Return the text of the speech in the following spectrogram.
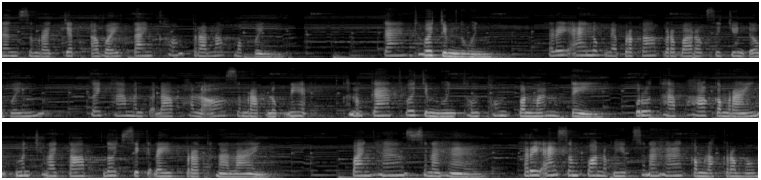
និងសម្រេចចិត្តអ្វីតែងខុសត្រឡប់មកវិញការធ្វើចំនួនរីឯលោកអ្នកប្រកបរបររកស៊ីជើញដូវិញឃើញថាมันផ្ដល់ផលល្អសម្រាប់លោកអ្នកក្នុងការធ្វើចំនួនធំធំប៉ុន្មាននោះទេព្រោះថាផលកម្រៃមិនឆ្លើយតបដោយសេចក្តីប្រាថ្នាឡើយបញ្ហាស្នេហារីឯសម្ព័ន្ធភាពស្នេហាកំឡោះក្រមុំ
